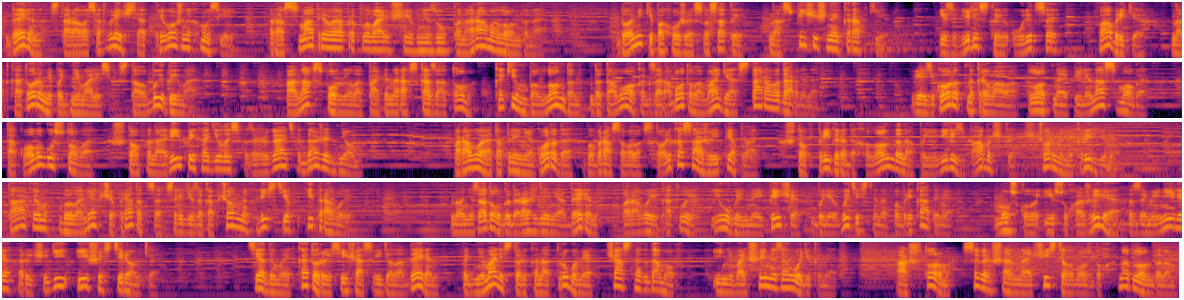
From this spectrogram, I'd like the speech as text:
Дерин старалась отвлечься от тревожных мыслей, рассматривая проплывающие внизу панорамы Лондона. Домики, похожие с высоты, на спичечные коробки – извилистые улицы, фабрики, над которыми поднимались столбы дыма. Она вспомнила папины рассказы о том, каким был Лондон до того, как заработала магия старого Дарвина. Весь город накрывала плотная пелена смога, такого густого, что фонари приходилось зажигать даже днем. Паровое отопление города выбрасывало столько сажи и пепла, что в пригородах Лондона появились бабочки с черными крыльями. Так им было легче прятаться среди закопченных листьев и травы. Но незадолго до рождения Дерин паровые котлы и угольные печи были вытеснены фабрикатами. Мускулы и сухожилия заменили рычаги и шестеренки. Те дымы, которые сейчас видела Дерин, поднимались только над трубами частных домов – и небольшими заводиками, а шторм совершенно очистил воздух над Лондоном.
